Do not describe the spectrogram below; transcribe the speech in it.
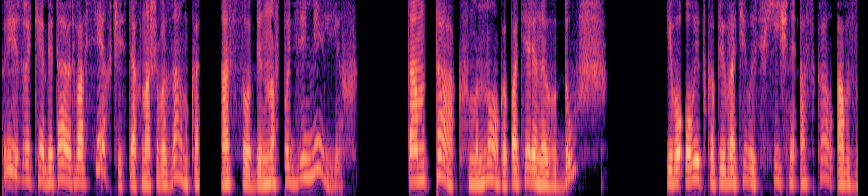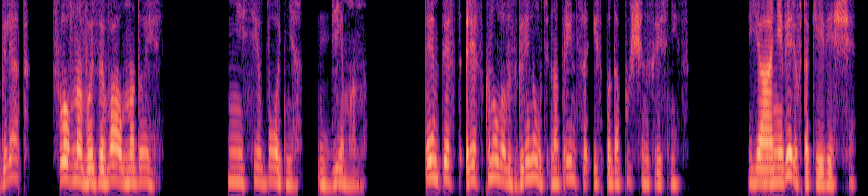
Призраки обитают во всех частях нашего замка, особенно в подземельях. Там так много потерянных душ. Его улыбка превратилась в хищный оскал, а взгляд словно вызывал на дуэль. «Не сегодня, демон!» Темпест рискнула взглянуть на принца из-под опущенных ресниц. «Я не верю в такие вещи».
